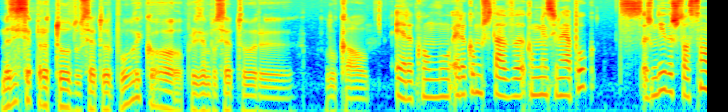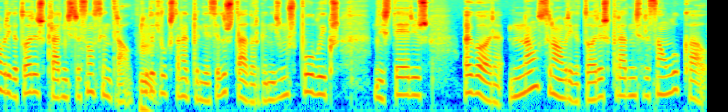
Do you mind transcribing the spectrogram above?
Mas isso é para todo o setor público ou, por exemplo, o setor uh, local? Era como, era como estava, como mencionei há pouco, as medidas só são obrigatórias para a administração central. Tudo hum. aquilo que está na dependência do Estado, organismos públicos, ministérios. Agora, não serão obrigatórias para a administração local.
